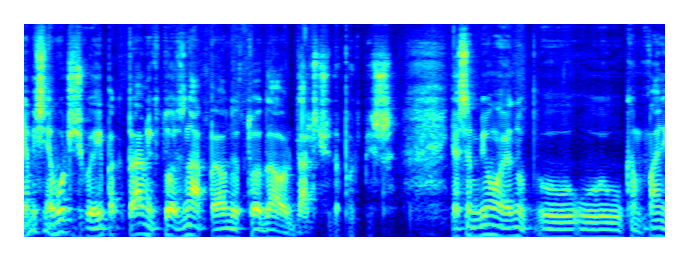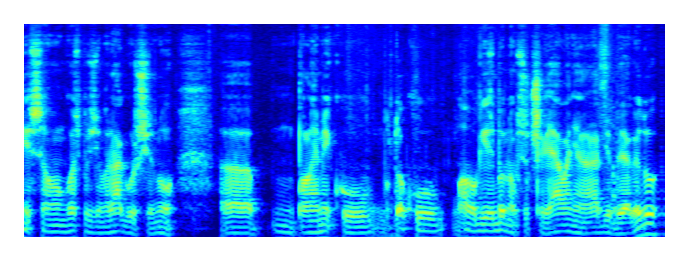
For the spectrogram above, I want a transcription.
Ja mislim da Vučić koji je ipak pravnik to zna, pa je onda to dao Dačiću da potpiše. Ja sam imao jednu u, u kampanji sa ovom gospođom Ragušinu uh, polemiku u toku ovog izbornog sučeljavanja na Radio Beogradu,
